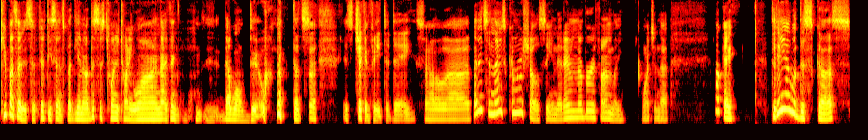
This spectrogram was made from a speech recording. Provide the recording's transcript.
coupon said it's at 50 cents but you know this is 2021 i think that won't do that's uh it's chicken feed today so uh but it's a nice commercial seeing that i remember fondly watching that. Okay today i will discuss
